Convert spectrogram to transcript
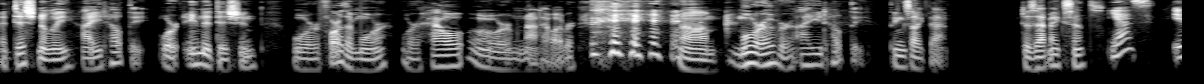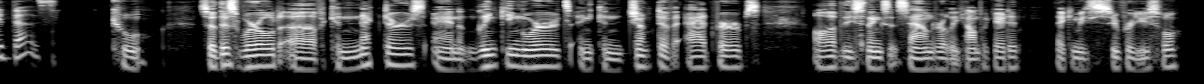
Additionally, I eat healthy. Or in addition, or furthermore, or how, or not however, um, moreover, I eat healthy. Things like that. Does that make sense? yes, it does. Cool. So, this world of connectors and linking words and conjunctive adverbs, all of these things that sound really complicated, they can be super useful.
